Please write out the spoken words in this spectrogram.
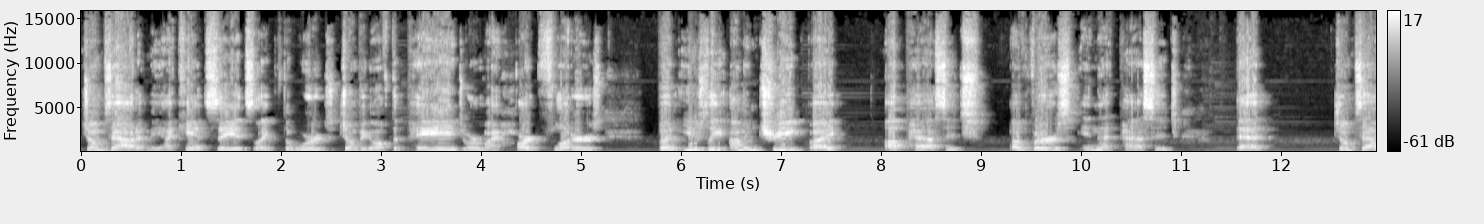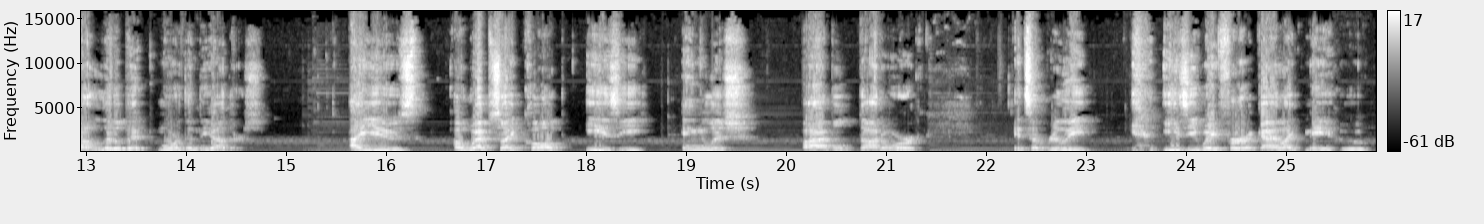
jumps out at me. I can't say it's like the words jumping off the page or my heart flutters, but usually I'm intrigued by a passage, a verse in that passage that jumps out a little bit more than the others. I use a website called easyenglishbible.org. It's a really easy way for a guy like me who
